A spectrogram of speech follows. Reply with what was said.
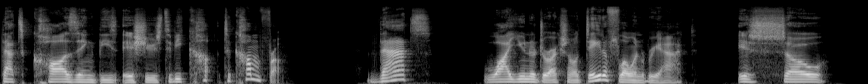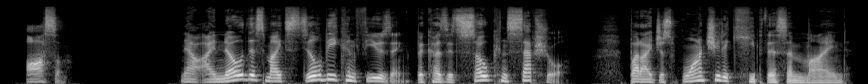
that's causing these issues to be co- to come from. That's why unidirectional data flow in React is so awesome. Now, I know this might still be confusing because it's so conceptual, but I just want you to keep this in mind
